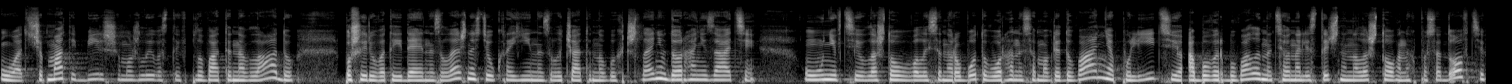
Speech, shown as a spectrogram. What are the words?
От, щоб мати більше можливостей впливати на владу, поширювати ідеї незалежності України, залучати нових членів до організації, унівці влаштовувалися на роботу в органи самоврядування, поліцію або вербували націоналістично налаштованих посадовців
